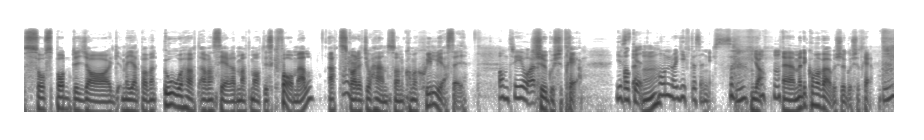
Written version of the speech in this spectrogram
så spådde jag med hjälp av en oerhört avancerad matematisk formel att. Scarlett Johansson kommer skilja sig Om tre år. 2023. Just Okej. det. Mm. Hon gifte sig nyss. Ja, eh, men det kommer vara över 2023. Mm.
